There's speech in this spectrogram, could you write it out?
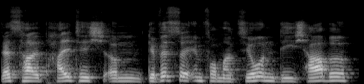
Deshalb halte ich ähm, gewisse Informationen, die ich habe,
